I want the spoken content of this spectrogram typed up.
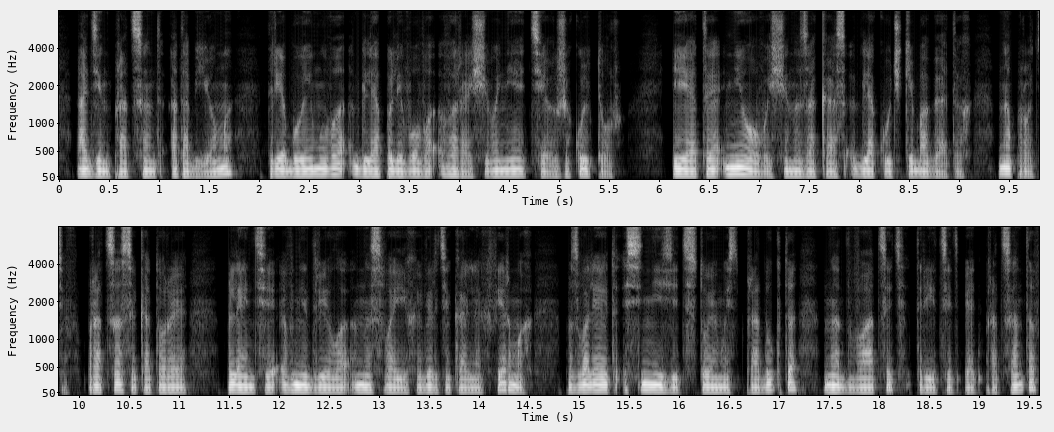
— 1% от объема, требуемого для полевого выращивания тех же культур. И это не овощи на заказ для кучки богатых. Напротив, процессы, которые Пленти внедрила на своих вертикальных фермах, позволяют снизить стоимость продукта на 20-35%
